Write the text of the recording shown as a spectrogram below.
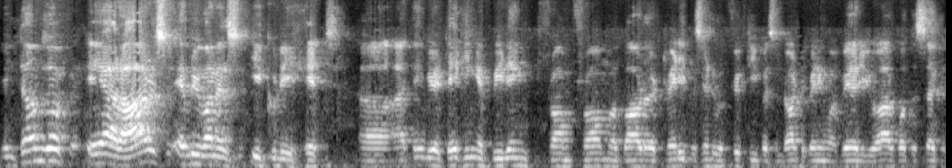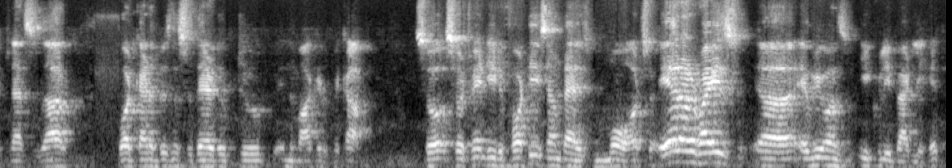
In terms of ARRs, everyone is equally hit. Uh, I think we are taking a beating from from about a 20% to a 50% or depending on where you are, what the circumstances are, what kind of business is there to, to in the market to pick up. So so 20 to 40, sometimes more. So ARR wise, uh, everyone's equally badly hit.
